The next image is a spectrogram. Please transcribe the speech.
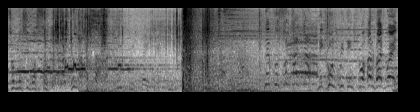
usomluksi kossa. Jumalatta! Ne kun sun tältä! Ne kun pitin sua harvain vain!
